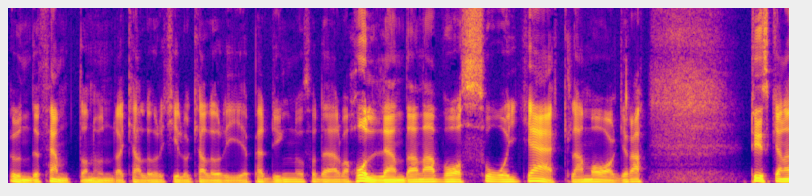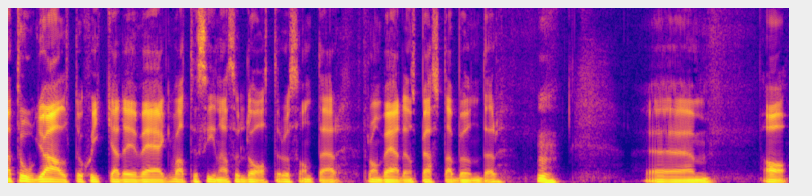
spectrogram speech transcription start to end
under 1500 kalori, kilokalorier per dygn och sådär. Holländarna var så jäkla magra. Tyskarna tog ju allt och skickade iväg va, till sina soldater och sånt där. Från världens bästa bönder. Ehm, ja,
